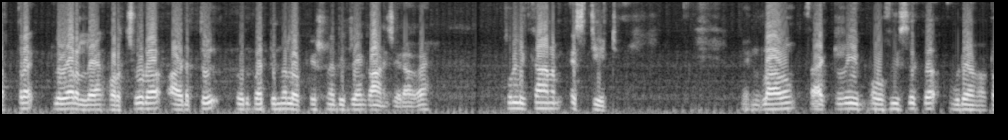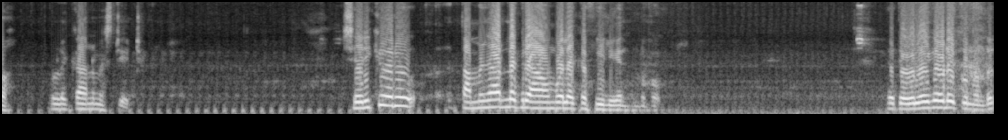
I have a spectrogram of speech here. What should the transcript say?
അത്ര ക്ലിയർ അല്ല. ഞാൻ കുറച്ചുകൂടെ അടുത്ത് ഒരു പറ്റുന്ന ലൊക്കേഷൻ എത്തിച്ച് ഞാൻ കാണിച്ചു തരാവേ. പുള്ളിക്കാനം എസ്റ്റേറ്റ് ബംഗ്ലാവും ഫാക്ടറിയും ഓഫീസൊക്കെ ഇവിടെയാണ് കേട്ടോ. പുള്ളിക്കാനം എസ്റ്റേറ്റ് ശരിക്കും ഒരു തമിഴ്നാട്ടിലെ ഗ്രാമം പോലെയൊക്കെ ഫീൽ ചെയ്യുന്നുണ്ട് ഇപ്പോൾ തേയിലേക്ക് അവിടെ എത്തുന്നുണ്ട്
